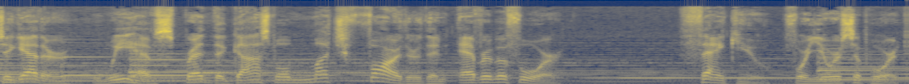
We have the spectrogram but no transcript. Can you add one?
Together, we have spread the gospel much farther than ever before. Thank you for your support.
